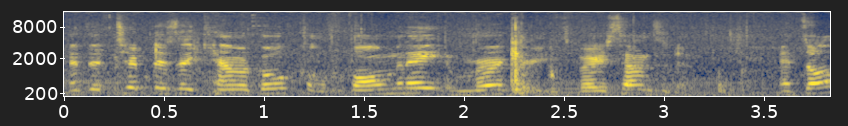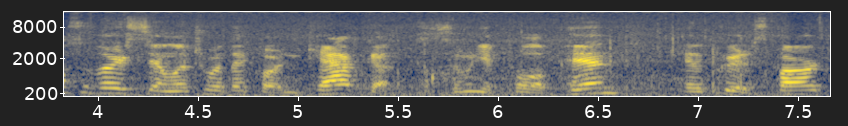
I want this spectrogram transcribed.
and the tip is a chemical called fulminate of mercury. It's very sensitive. And it's also very similar to what they put in cap guns. So when you pull a pin, it'll create a spark,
